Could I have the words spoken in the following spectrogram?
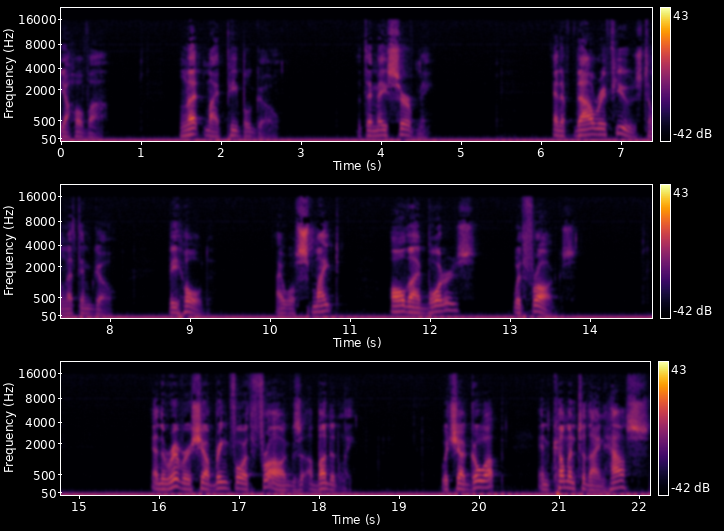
Yahovah, Let my people go, that they may serve me. And if thou refuse to let them go, behold, I will smite all thy borders with frogs. And the river shall bring forth frogs abundantly, which shall go up and come into thine house,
